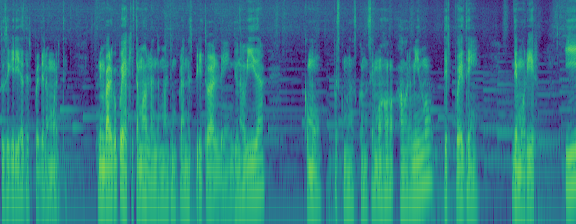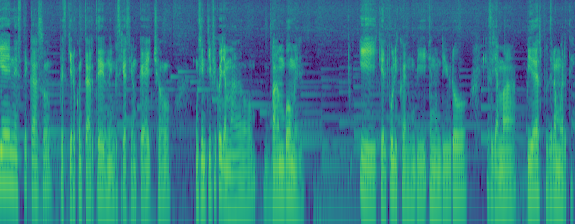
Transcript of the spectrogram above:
tú seguirías después de la muerte. Sin embargo, pues aquí estamos hablando más de un plano espiritual, de una vida como, pues como nos conocemos ahora mismo, después de, de morir. Y en este caso, pues quiero contarte de una investigación que ha hecho un científico llamado Van Bommel y que él publicó en un, en un libro que se llama Vida después de la muerte.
